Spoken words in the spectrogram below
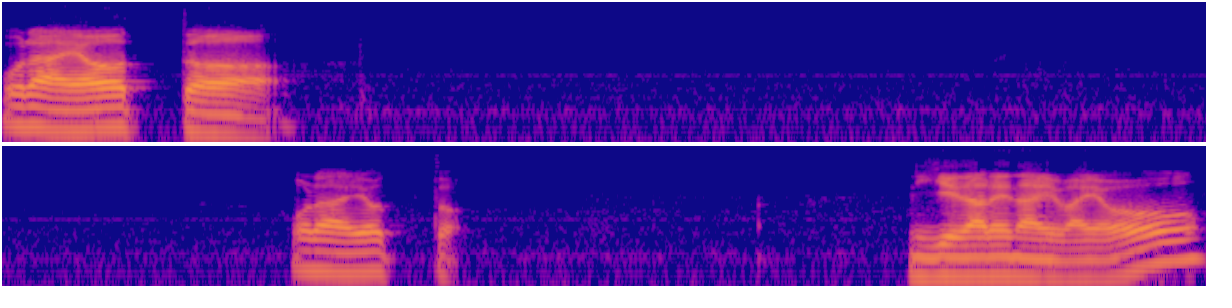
ほらよっと。ほらよっと。逃げられないわよ。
